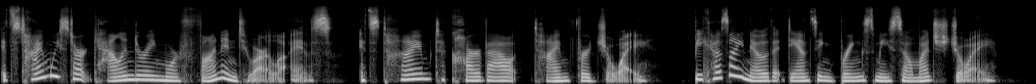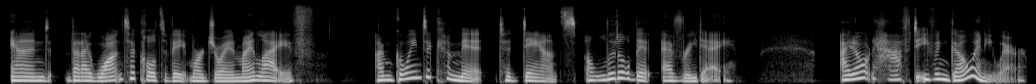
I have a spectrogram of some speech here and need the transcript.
It's time we start calendaring more fun into our lives. It's time to carve out time for joy. Because I know that dancing brings me so much joy and that I want to cultivate more joy in my life, I'm going to commit to dance a little bit every day. I don't have to even go anywhere.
